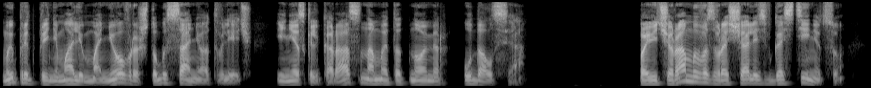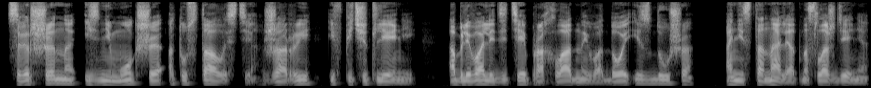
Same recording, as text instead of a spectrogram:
мы предпринимали маневры, чтобы Саню отвлечь, и несколько раз нам этот номер удался. По вечерам мы возвращались в гостиницу, совершенно изнемогшие от усталости, жары и впечатлений, обливали детей прохладной водой из душа, они стонали от наслаждения,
